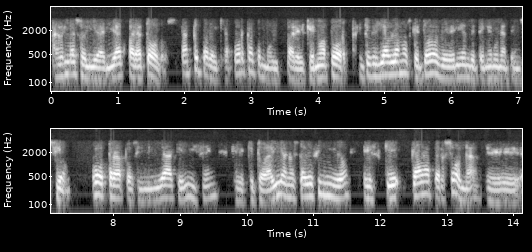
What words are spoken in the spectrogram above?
habría solidaridad para todos, tanto para el que aporta como para el que no aporta. Entonces ya hablamos que todos deberían de tener una pensión. Otra posibilidad que dicen, eh, que todavía no está definido, es que cada persona eh,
